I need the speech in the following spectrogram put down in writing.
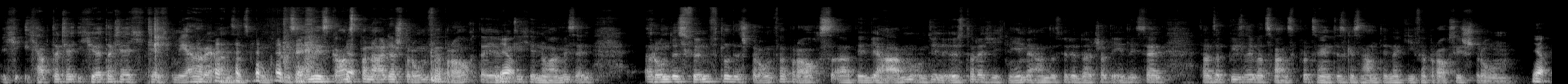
ich ich, da ich höre da gleich, gleich mehrere Ansatzpunkte. Das eine ist ganz banal der Stromverbrauch, der ja, ja. wirklich enorm ist. Ein rundes Fünftel des Stromverbrauchs, äh, den wir haben. Und in Österreich, ich nehme an, das wird in Deutschland ähnlich sein, sind es ein bisschen über 20 Prozent des Gesamtenergieverbrauchs ist Strom. Ja.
